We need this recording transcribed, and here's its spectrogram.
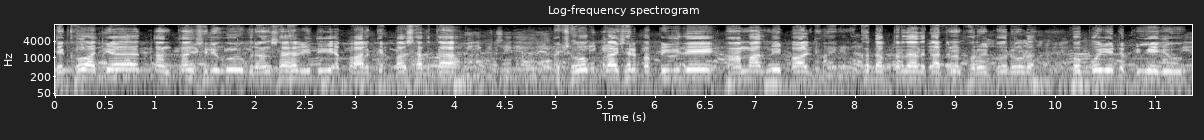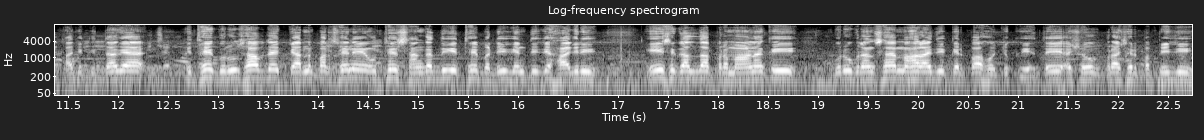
ਦੇਖੋ, ਅੱਜ ਧੰਨ ਧੰਨ ਸ੍ਰੀ ਗੁਰੂ ਗ੍ਰੰਥ ਸਾਹਿਬ ਜੀ ਦੀ ਅਪਾਰ ਕਿਰਪਾ ਸਦਕਾ ਅਸ਼ੋਕ ਪ੍ਰਾਸ਼ਰ ਪੱਪੀ ਜੀ ਦੇ ਆਮ ਆਦਮੀ ਪਾਰਟੀ ਦੇ ਮੁੱਖ ਦਫ਼ਤਰ ਦਾ ਉਦਘਾਟਨ ਫਿਰੋਜ਼ਪੁਰ ਰੋਡ ਓਪੋਜਿਟ ਪੀਏਯੂ ਅੱਜ ਕੀਤਾ ਗਿਆ। ਜਿੱਥੇ ਗੁਰੂ ਸਾਹਿਬ ਦੇ ਚਰਨ ਪਰਸੇ ਨੇ, ਉੱਥੇ ਸੰਗਤ ਦੀ ਇੱਥੇ ਵੱਡੀ ਗਿਣਤੀ 'ਚ ਹਾਜ਼ਰੀ। ਇਸ ਗੱਲ ਦਾ ਪ੍ਰਮਾਣ ਹੈ ਕਿ ਗੁਰੂ ਗ੍ਰੰਥ ਸਾਹਿਬ ਮਹਾਰਾਜ ਦੀ ਕਿਰਪਾ ਹੋ ਚੁੱਕੀ ਹੈ ਤੇ ਅਸ਼ੋਕ ਪ੍ਰਾਸ਼ਰ ਪੱਪੀ ਜੀ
